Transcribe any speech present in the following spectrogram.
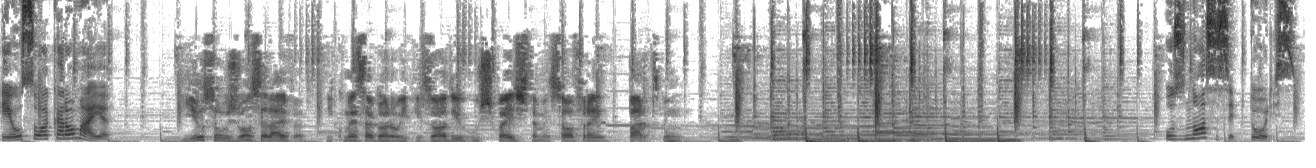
Eu sou a Carol Maia. E eu sou o João Saraiva, e começa agora o episódio Os Peixes Também Sofrem, parte 1. Os nociceptores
